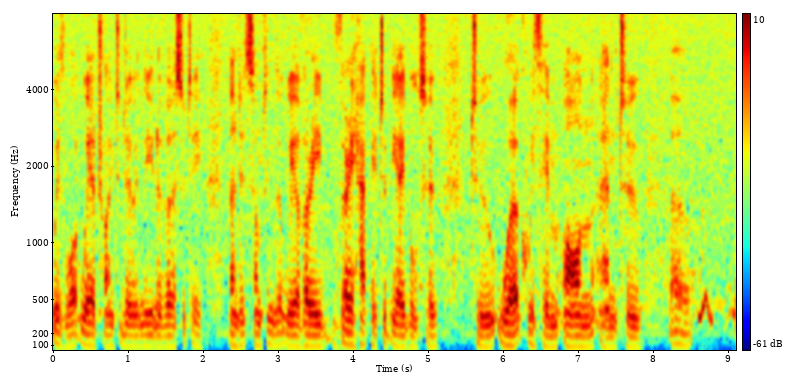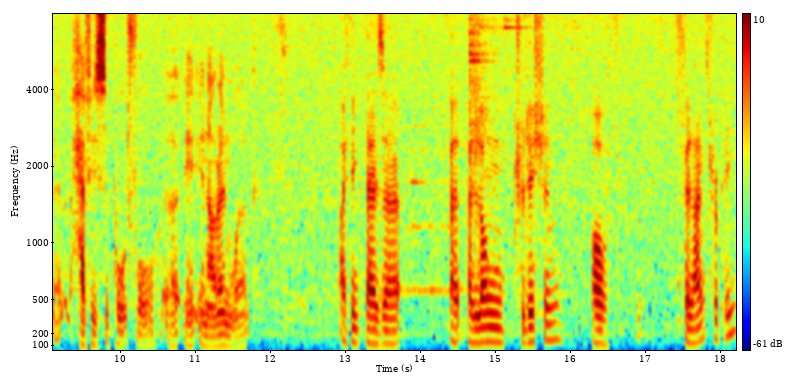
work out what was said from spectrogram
with what we're trying to do in the university, and it's something that we are very, very happy to be able to, to work with him on and to uh, have his support for uh, in our own work. I think there's a, a, a long tradition of philanthropy,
